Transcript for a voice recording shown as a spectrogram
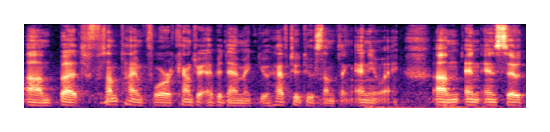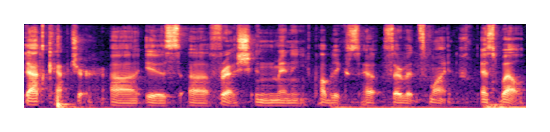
Um, but sometimes for counter epidemic, you have to do something anyway. Um, and, and so that capture uh, is uh, fresh in many public servants' mind as well.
